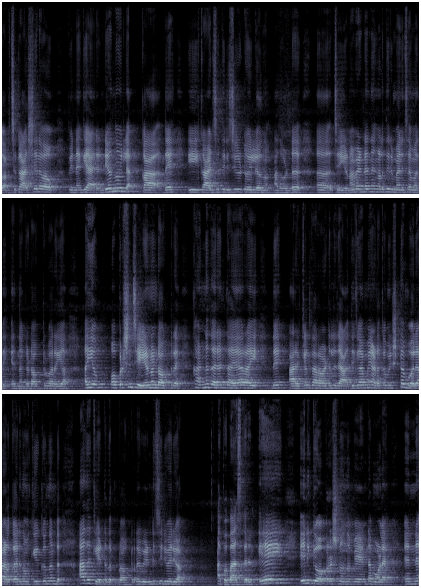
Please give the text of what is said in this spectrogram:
കുറച്ച് കാശ് ചിലവാകും. പിന്നെ ഗ്യാരണ്ടി ഒന്നുമില്ല. ദേ ഈ കാഴ്ച തിരിച്ചു കിട്ടുമല്ലോ എന്ന്. അതുകൊണ്ട് ചെയ്യണോ വേണ്ടേ നിങ്ങൾ തീരുമാനിച്ചാൽ മതി എന്നൊക്കെ ഡോക്ടർ പറയുക. അയ്യോ ഓപ്പറേഷൻ ചെയ്യണം ഡോക്ടറെ കണ്ണ് തരാൻ തയ്യാറായി. ദേ അരയ്ക്കൽ തറവാട്ടിൽ രാധികാമ്മ അടക്കം ഇഷ്ടം പോലെ ആൾക്കാർ നോക്കി നിൽക്കുന്നുണ്ട്. അത് കേട്ടത് ഡോക്ടറെ വീണ്ടും ചിരി വരിക അപ്പോൾ ഭാസ്കരൻ ഏയ് എനിക്ക് ഓപ്പറേഷൻ ഒന്നും വേണ്ട മോളെ. എന്നെ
